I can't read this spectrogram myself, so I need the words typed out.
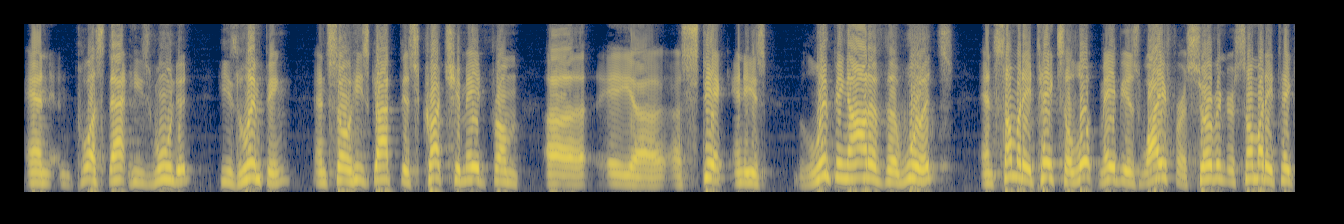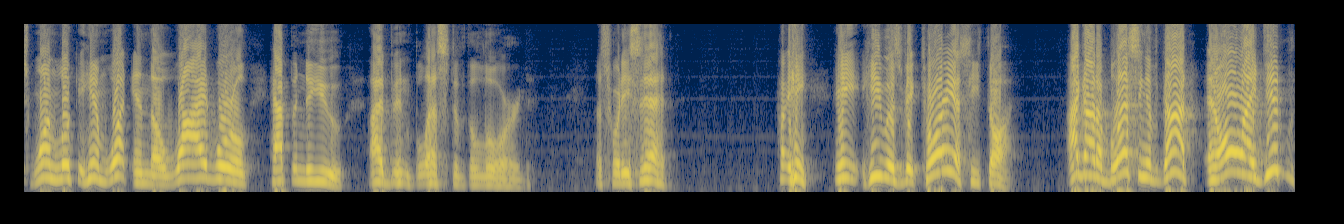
And plus that, he's wounded. He's limping. And so he's got this crutch he made from uh, a, uh, a stick, and he's limping out of the woods. And somebody takes a look, maybe his wife or a servant or somebody takes one look at him. What in the wide world happened to you? I've been blessed of the Lord. That's what he said. He, he, he was victorious, he thought. I got a blessing of God, and all I did,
